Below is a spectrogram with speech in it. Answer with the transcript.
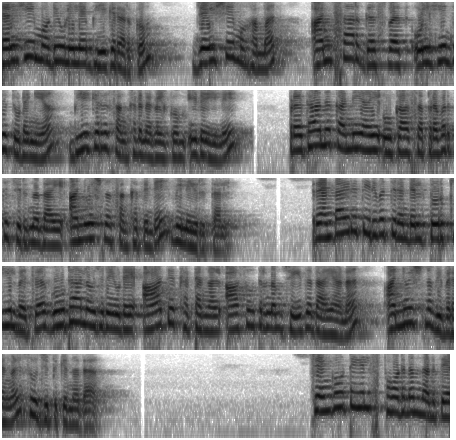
ഡൽഹി മൊഡ്യൂളിലെ ഭീകരർക്കും ജെയ്ഷെ മുഹമ്മദ് അൻസാർ ഗസ്വത് ഉൽഹിന്ദ് തുടങ്ങിയ ഭീകര സംഘടനകൾക്കും ഇടയിലെ പ്രധാന കണ്ണിയായി ഉകാസ പ്രവർത്തിച്ചിരുന്നതായി അന്വേഷണ സംഘത്തിന്റെ വിലയിരുത്തൽ. രണ്ടായിരത്തി ഇരുപത്തിരണ്ടിൽ തുർക്കിയിൽ വെച്ച് ഗൂഢാലോചനയുടെ ആദ്യഘട്ടങ്ങൾ ആസൂത്രണം ചെയ്തതായാണ് അന്വേഷണ വിവരങ്ങൾ സൂചിപ്പിക്കുന്നത്. ചെങ്കോട്ടയിൽ സ്ഫോടനം നടത്തിയ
